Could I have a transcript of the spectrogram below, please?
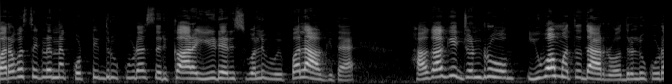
ಭರವಸೆಗಳನ್ನು ಕೊಟ್ಟಿದ್ದರೂ ಕೂಡ ಸರ್ಕಾರ ಈಡೇರಿಸುವಲ್ಲಿ ವಿಫಲ ಆಗಿದೆ. ಹಾಗಾಗಿ ಜನರು, ಯುವ ಮತದಾರರು ಅದರಲ್ಲೂ ಕೂಡ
